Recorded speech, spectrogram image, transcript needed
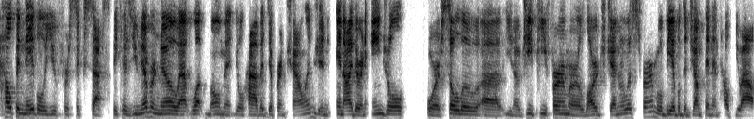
help enable you for success because you never know at what moment you'll have a different challenge in, in either an angel or a solo uh, you know gp firm or a large generalist firm will be able to jump in and help you out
